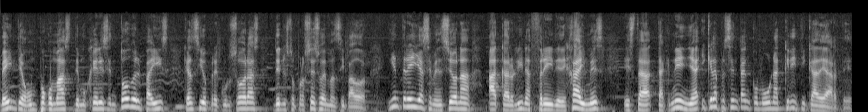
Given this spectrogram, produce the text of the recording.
20 o un poco más de mujeres en todo el país que han sido precursoras de nuestro proceso emancipador. Y entre ellas se menciona a Carolina Freire de Jaimes, esta tacneña, y que la presentan como una crítica de arte.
